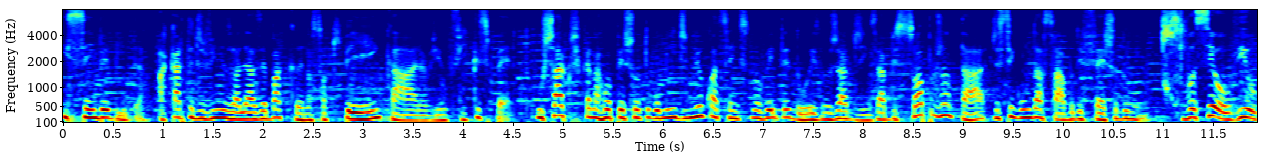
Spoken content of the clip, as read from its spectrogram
E sem bebida. A carta de vinhos, aliás, é bacana, só que bem cara, viu? Fica esperto. O charco fica na rua Peixoto Gomes de 1492, nos Jardins. Abre só pro jantar, de segunda a sábado e fecha domingo. Você ouviu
